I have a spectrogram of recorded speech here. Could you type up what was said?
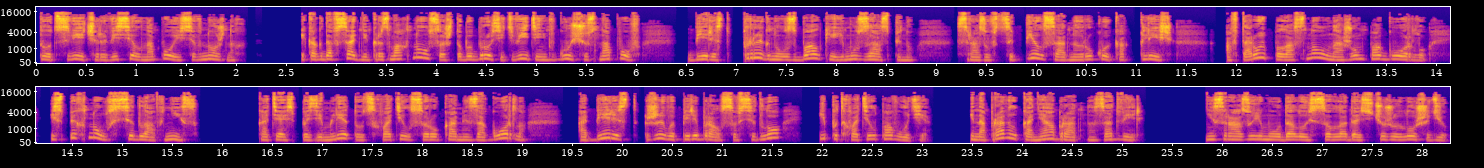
тот с вечера висел на поясе в ножнах, и когда всадник размахнулся, чтобы бросить Витень в гущу снопов, Берест прыгнул с балки ему за спину, сразу вцепился одной рукой, как клещ, а второй полоснул ножом по горлу и спихнул с седла вниз. Катясь по земле, тот схватился руками за горло, а Берест живо перебрался в седло и подхватил поводья, и направил коня обратно за дверь. Не сразу ему удалось совладать с чужой лошадью,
